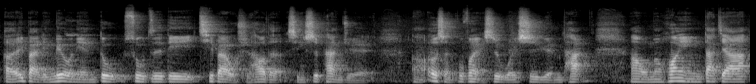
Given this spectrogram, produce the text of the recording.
呃一百零六年度诉字第七百五十号的刑事判决啊，二审部分也是维持原判啊。我们欢迎大家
